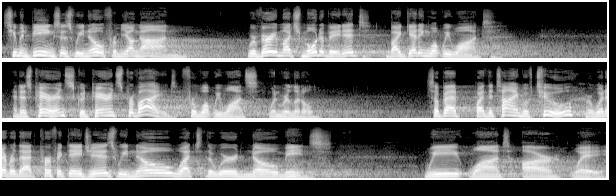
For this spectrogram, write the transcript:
As human beings, as we know from young on, we're very much motivated by getting what we want. And as parents, good parents provide for what we want when we're little. So that by the time of two, or whatever that perfect age is, we know what the word no means. We want our way.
